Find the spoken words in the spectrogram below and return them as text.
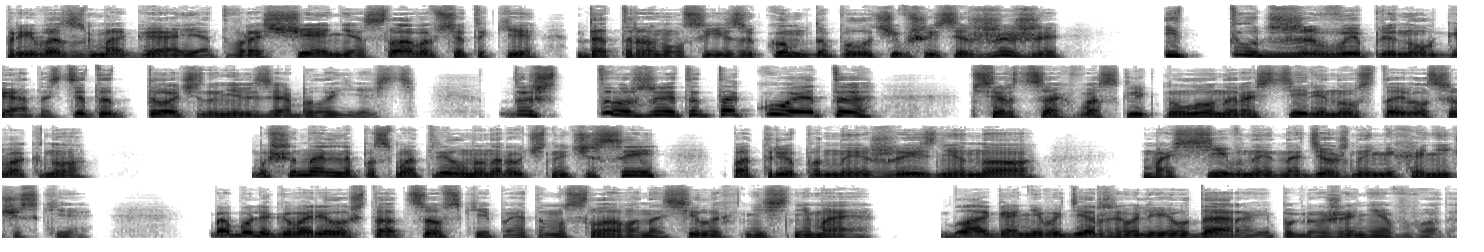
Превозмогая отвращение, Слава все-таки дотронулся языком до получившейся жижи и тут же выплюнул гадость. Это точно нельзя было есть. «Да что же это такое-то?» В сердцах воскликнул он и растерянно уставился в окно. Машинально посмотрел на наручные часы, потрепанные жизнью, но массивные, надежные, механические. Бабуля говорила, что отцовские, поэтому Слава носил их, не снимая. Благо, они выдерживали и удары, и погружение в воду.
